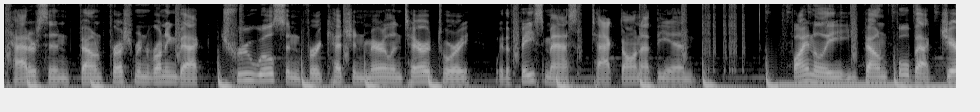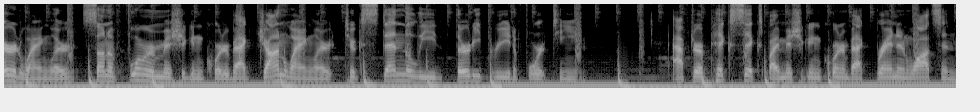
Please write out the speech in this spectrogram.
Patterson found freshman running back Tru Wilson for a catch in Maryland territory with a face mask tacked on at the end. Finally, he found fullback Jared Wangler, son of former Michigan quarterback John Wangler, to extend the lead 33 to 14. After a pick six by Michigan cornerback Brandon Watson,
